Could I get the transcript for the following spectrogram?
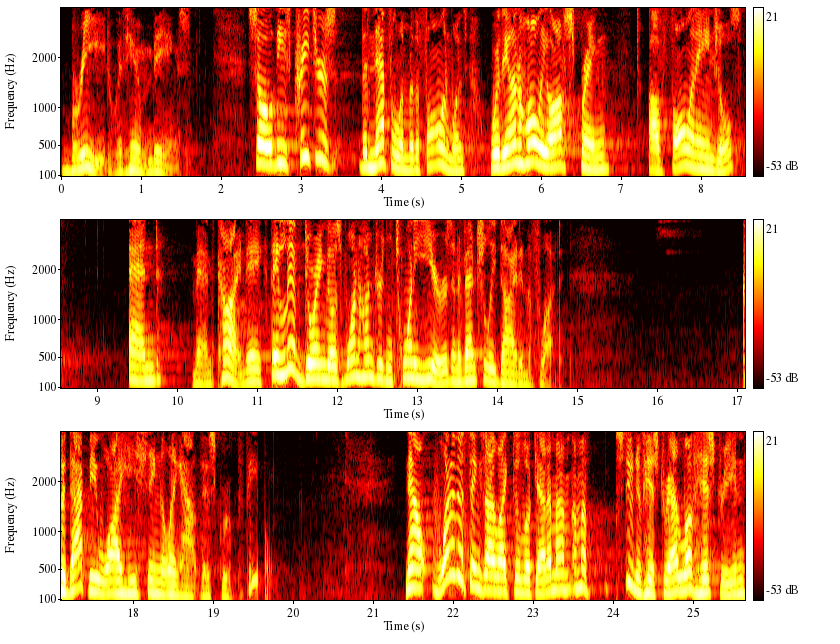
breed with human beings. So these creatures, the Nephilim or the fallen ones, were the unholy offspring of fallen angels and mankind. They, they lived during those 120 years and eventually died in the flood. Could that be why he's singling out this group of people? Now, one of the things I like to look at, I'm, I'm, a student of history, I love history, and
